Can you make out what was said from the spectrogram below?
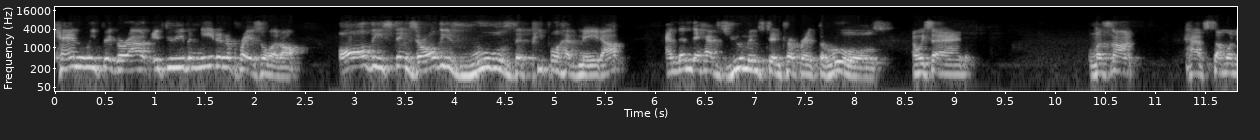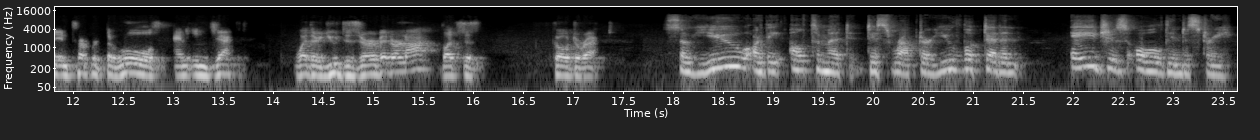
Can we figure out if you even need an appraisal at all? All these things, there are all these rules that people have made up, and then they have humans to interpret the rules. And we said, let's not have someone interpret the rules and inject whether you deserve it or not. Let's just go direct. So you are the ultimate disruptor. You looked at an ages old industry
